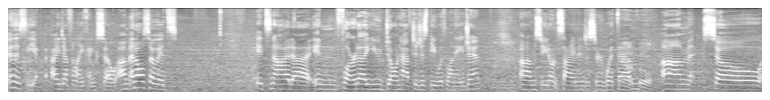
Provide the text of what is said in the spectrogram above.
and this yeah I definitely think so um, and also it's it's not uh, in Florida. You don't have to just be with one agent, um, so you don't sign and just with them. Oh, cool. Um, so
